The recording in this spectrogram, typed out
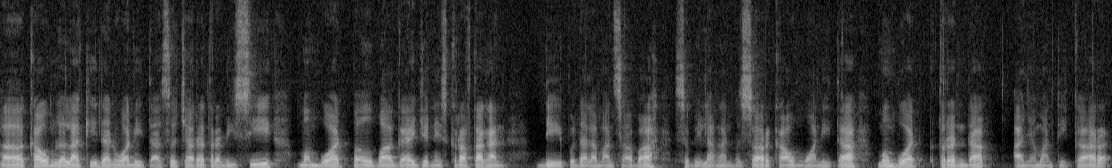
Uh, kaum lelaki dan wanita secara tradisi membuat pelbagai jenis kraft tangan. Di pedalaman Sabah, sebilangan besar kaum wanita membuat terendak, anyaman tikar,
